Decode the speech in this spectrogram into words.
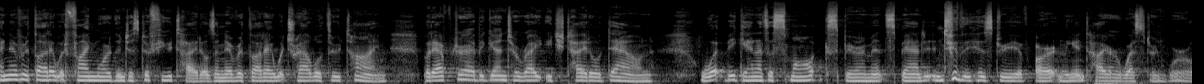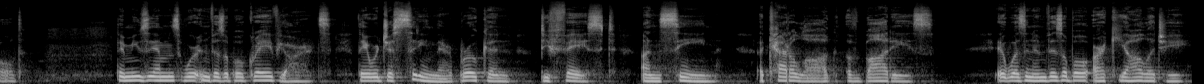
I never thought I would find more than just a few titles. I never thought I would travel through time. But after I began to write each title down, what began as a small experiment spanned into the history of art in the entire Western world. The museums were invisible graveyards. They were just sitting there, broken, defaced, unseen, a catalog of bodies. It was an invisible archaeology,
